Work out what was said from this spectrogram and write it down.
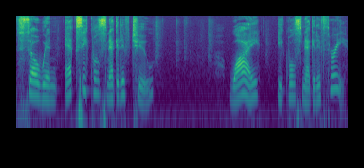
So when x equals negative 2, y equals negative 3.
